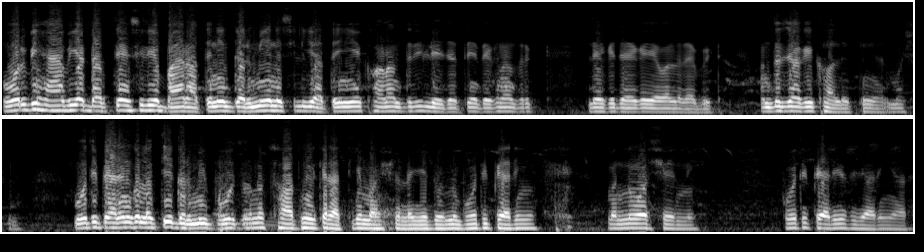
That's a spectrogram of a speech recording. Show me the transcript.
और भी हैं अभी यार डरते हैं इसीलिए बाहर आते नहीं गर्मी है इसीलिए आते हैं ये खाना अंदर ही ले जाते हैं देखना अंदर लेके जाएगा ये वाला रेबिट अंदर जाके खा लेते हैं यार माशाल्लाह। बहुत ही प्यारे इनको लगती है गर्मी बहुत दोनों साथ मिलकर रहती है माशाल्लाह ये दोनों बहुत ही प्यारी हैं। मन्नू और शेरनी। बहुत ही प्यारी होती जा रही यार।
